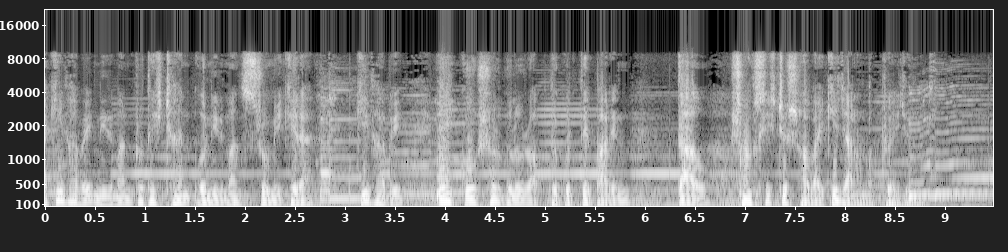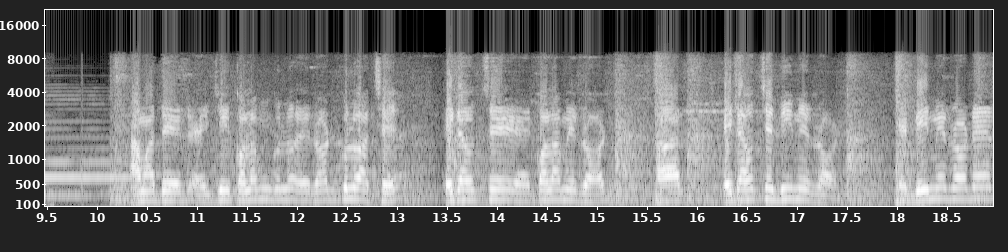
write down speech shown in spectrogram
একইভাবে নির্মাণ প্রতিষ্ঠান ও নির্মাণ শ্রমিকেরা কীভাবে এই কৌশলগুলো রপ্ত করতে পারেন তাও সংশ্লিষ্ট সবাইকে জানানো প্রয়োজন। আমাদের যে কলমগুলো রডগুলো আছে এটা হচ্ছে কলামের রড, আর এটা হচ্ছে বিমের রড। এই বিমের রডের,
